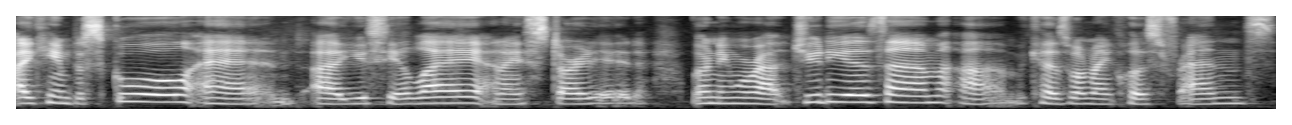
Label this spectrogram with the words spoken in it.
I came to school and uh, UCLA, and I started learning more about Judaism um, because one of my close friends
